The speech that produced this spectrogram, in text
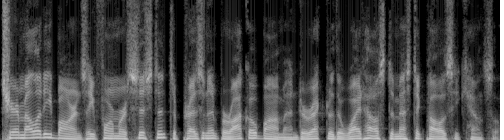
Chair Melody Barnes, a former assistant to President Barack Obama and director of the White House Domestic Policy Council.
